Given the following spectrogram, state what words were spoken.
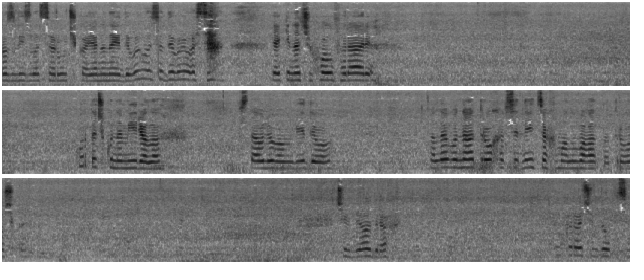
розлізлася ручка. Я на неї дивилася, дивилася, як і на чохол Феррарі. Курточку наміряла, вставлю вам відео. Але вона трохи в сідницях малувата трошки. Чи в бедрах. Ну, коротше, в дубці.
